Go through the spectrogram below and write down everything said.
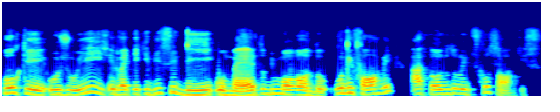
Porque o juiz ele vai ter que decidir o mérito de modo uniforme a todos os litisconsortes.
